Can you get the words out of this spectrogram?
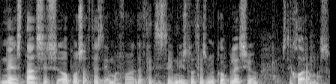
νέες τάσεις όπως αυτές διαμορφώνονται αυτή τη στιγμή στο θεσμικό πλαίσιο στη χώρα μας.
